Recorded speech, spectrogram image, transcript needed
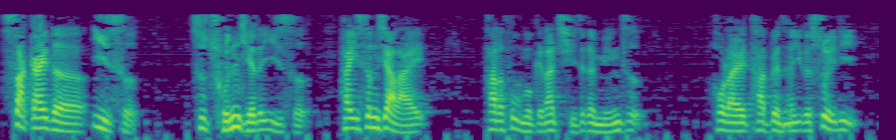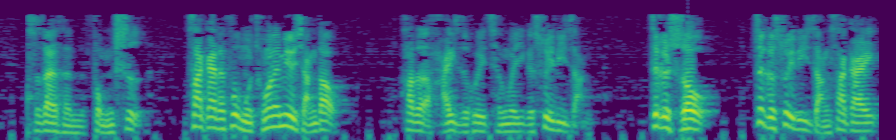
撒该的意思。是纯洁的意思。他一生下来，他的父母给他起这个名字，后来他变成一个税吏，实在很讽刺。撒该的父母从来没有想到他的孩子会成为一个税吏长。这个时候，这个税吏长撒该，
